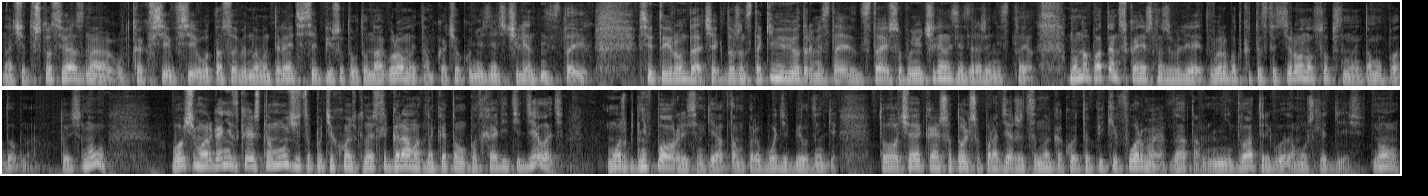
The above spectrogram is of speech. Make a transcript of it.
Значит, что связано, вот как все, все, вот особенно в интернете все пишут, вот он огромный, там, качок, у него здесь член не стоит. Все это ерунда. Человек должен с такими ведрами ставить, ставить чтобы у него член здесь заражения не стоял. Но на потенцию, конечно же, влияет. Выработка тестостерона, собственно, и тому подобное. То есть, ну, в общем, организм, конечно, мучится потихонечку, но если грамотно к этому подходить и делать, может быть, не в пауэрлифтинге, а там, в бодибилдинге, то человек, конечно, дольше продержится на какой-то пике формы, да, там, не 2-3 года, а может, лет 10. Но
